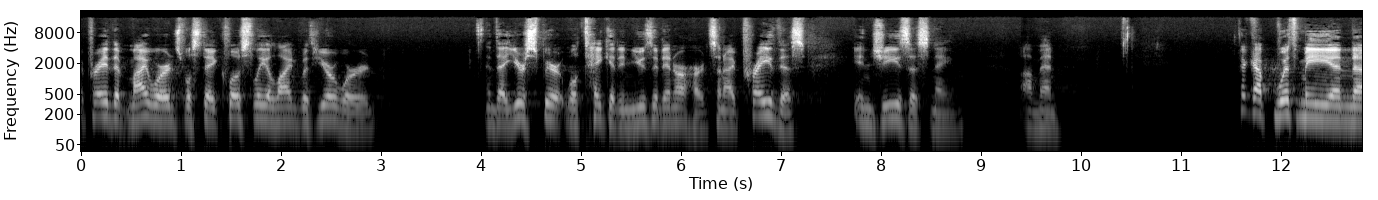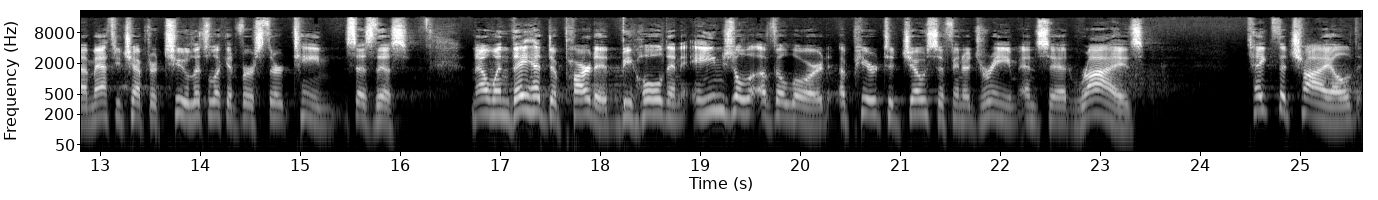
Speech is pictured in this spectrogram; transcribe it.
I pray that my words will stay closely aligned with your word and that your spirit will take it and use it in our hearts. And I pray this in Jesus' name. Amen. Pick up with me in uh, Matthew chapter 2. Let's look at verse 13. It says this. Now when they had departed, behold, an angel of the Lord appeared to Joseph in a dream and said, Rise, take the child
